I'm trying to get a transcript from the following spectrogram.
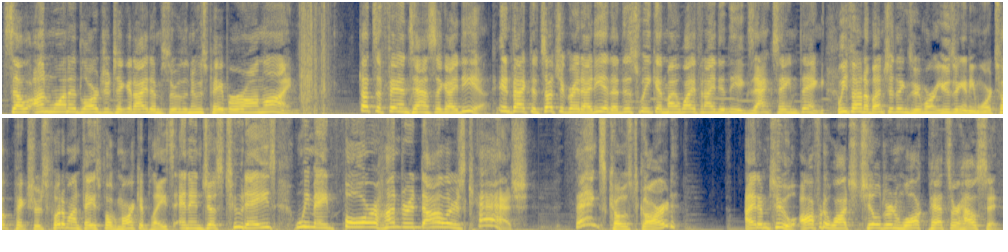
Sell unwanted larger ticket items through the newspaper or online. That's a fantastic idea. In fact, it's such a great idea that this weekend my wife and I did the exact same thing. We found a bunch of things we weren't using anymore, took pictures, put them on Facebook Marketplace, and in just two days, we made $400 cash. Thanks, Coast Guard. Item two, offer to watch children walk pets or house sit.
